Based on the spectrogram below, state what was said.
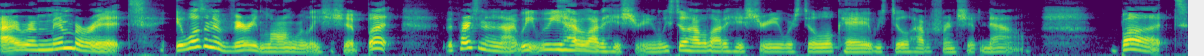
I remember it. It wasn't a very long relationship, but the person and I, we, we had a lot of history, and we still have a lot of history. We're still okay. We still have a friendship now. But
